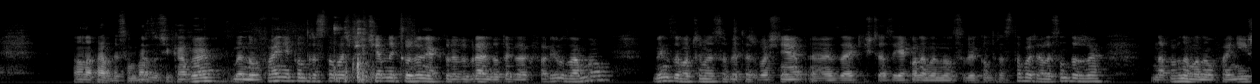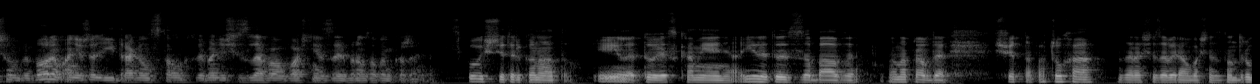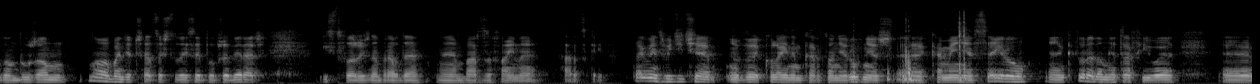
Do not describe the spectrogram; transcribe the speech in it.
No naprawdę są bardzo ciekawe. Będą fajnie kontrastować przy ciemnych korzeniach, które wybrałem do tego akwarium za mną. Więc zobaczymy sobie też właśnie e, za jakiś czas, jak one będą sobie kontrastować, ale sądzę, że na pewno będą fajniejszym wyborem, aniżeli Dragonstone, który będzie się zlewał właśnie z brązowym korzeniem. Spójrzcie tylko na to. Ile tu jest kamienia, ile tu jest zabawy. No naprawdę świetna paczucha. Zaraz się zabieram właśnie za tą drugą dużą. No będzie trzeba coś tutaj sobie poprzebierać i stworzyć naprawdę e, bardzo fajny hardscape. Tak więc widzicie w kolejnym kartonie również e, kamienie Seiru, e, które do mnie trafiły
